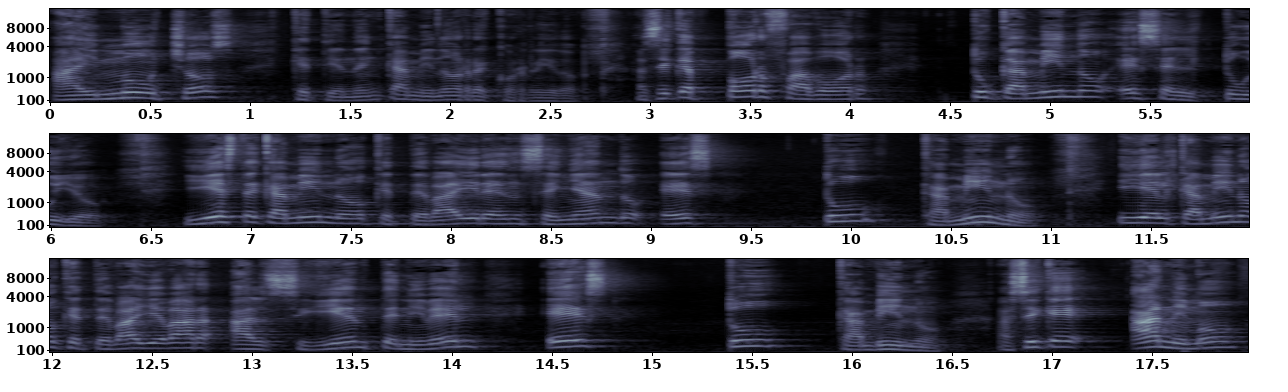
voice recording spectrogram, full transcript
hay muchos que tienen camino recorrido. Así que por favor, tu camino es el tuyo y este camino que te va a ir enseñando es tu camino. Y el camino que te va a llevar al siguiente nivel es tu camino. Así que ánimo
